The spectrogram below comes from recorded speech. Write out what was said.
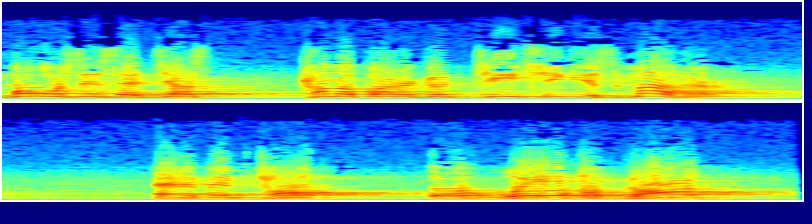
Moses had just come up under good teaching, his mother, and had been taught the way of God.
